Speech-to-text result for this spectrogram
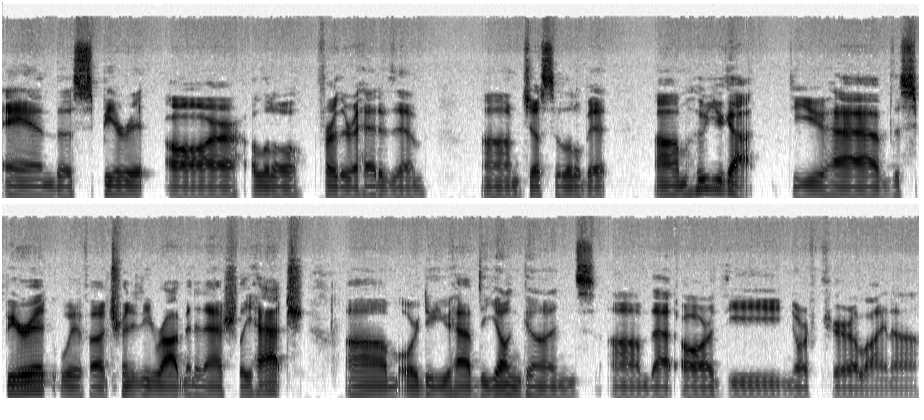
and the Spirit are a little further ahead of them, um, just a little bit. Um, who you got? Do you have the Spirit with uh, Trinity Rodman and Ashley Hatch? Um, or do you have the Young Guns um, that are the North Carolina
